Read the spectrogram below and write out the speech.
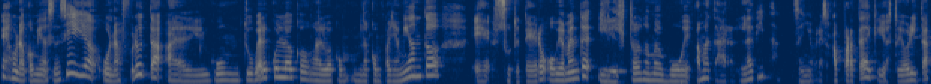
es una comida sencilla, una fruta, algún tubérculo con algo, con un acompañamiento, eh, su tetero, obviamente, y listo, no me voy a matar la vida, señores. Aparte de que yo estoy ahorita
